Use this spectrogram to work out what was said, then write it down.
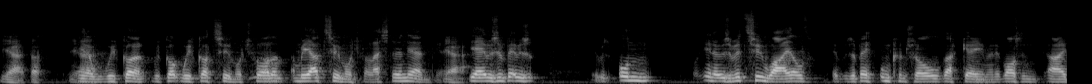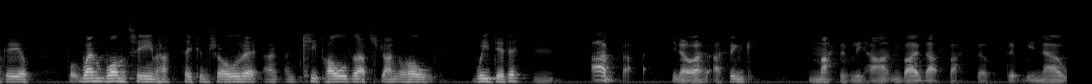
Yeah, that's yeah. you know we've got we've got we've got too much for them, and we had too much for Leicester in the end. yeah. Yeah, it was a bit. It was it was un, you know, it was a bit too wild. It was a bit uncontrolled that game, and it wasn't ideal. But when one team had to take control of it and, and keep hold of that stranglehold, we did it. Mm. I, you know, I, I think massively heartened by that fact though that we now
